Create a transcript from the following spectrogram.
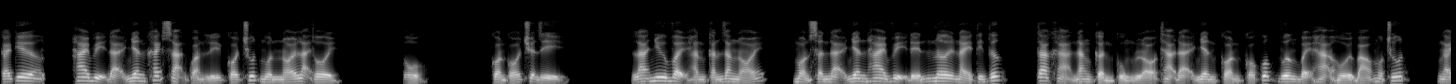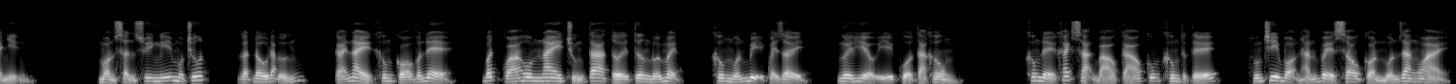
Cái kia, hai vị đại nhân khách sạn quản lý có chút muốn nói lại thôi. Ồ, còn có chuyện gì? Là như vậy hắn cắn răng nói, mòn sần đại nhân hai vị đến nơi này tin tức, ta khả năng cần cùng lọ thạ đại nhân còn có quốc vương bệ hạ hồi báo một chút, ngài nhìn. Mòn sần suy nghĩ một chút, gật đầu đáp ứng, cái này không có vấn đề, bất quá hôm nay chúng ta tới tương đối mệt, không muốn bị quấy rầy, ngươi hiểu ý của ta không? Không để khách sạn báo cáo cũng không thực tế, huống chi bọn hắn về sau còn muốn ra ngoài,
